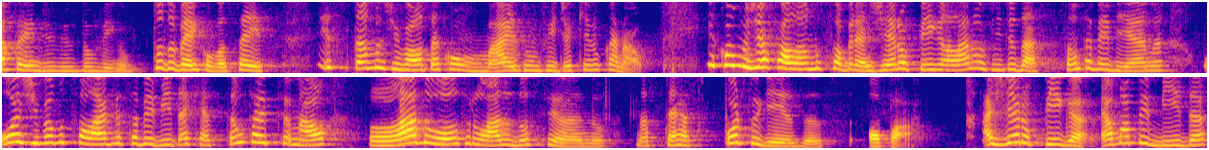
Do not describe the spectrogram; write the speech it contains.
aprendizes do vinho! Tudo bem com vocês? Estamos de volta com mais um vídeo aqui no canal. E como já falamos sobre a Geropiga lá no vídeo da Santa Bebiana, hoje vamos falar dessa bebida que é tão tradicional lá do outro lado do oceano, nas terras portuguesas. Opa! A Geropiga é uma bebida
